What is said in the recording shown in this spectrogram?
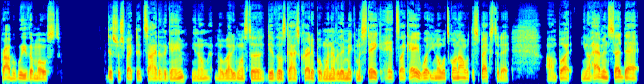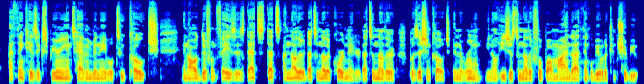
probably the most disrespected side of the game. You know, nobody wants to give those guys credit, but whenever they make a mistake, it's like, hey, what you know, what's going on with the specs today? Um, but you know, having said that, I think his experience, having been able to coach in all different phases, that's that's another that's another coordinator, that's another position coach in the room. You know, he's just another football mind that I think will be able to contribute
